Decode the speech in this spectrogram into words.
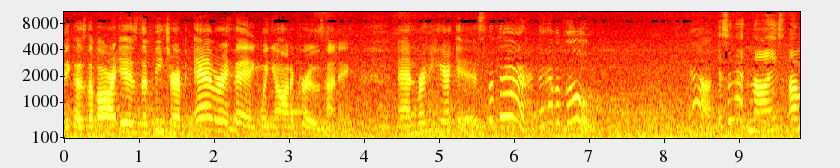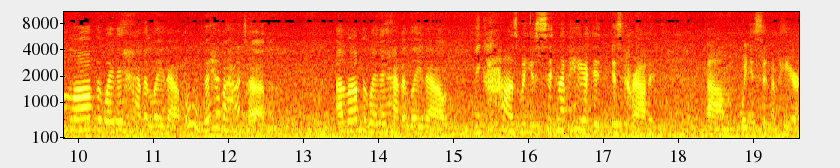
because the bar is the feature of everything when you're on a cruise, honey. And right here is, look at there, they have a pool. Yeah, isn't that nice? I love the way they have it laid out. Oh, they have a hot tub. I love the way they have it laid out because when you're sitting up here, it, it's crowded um, when you're sitting up here.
